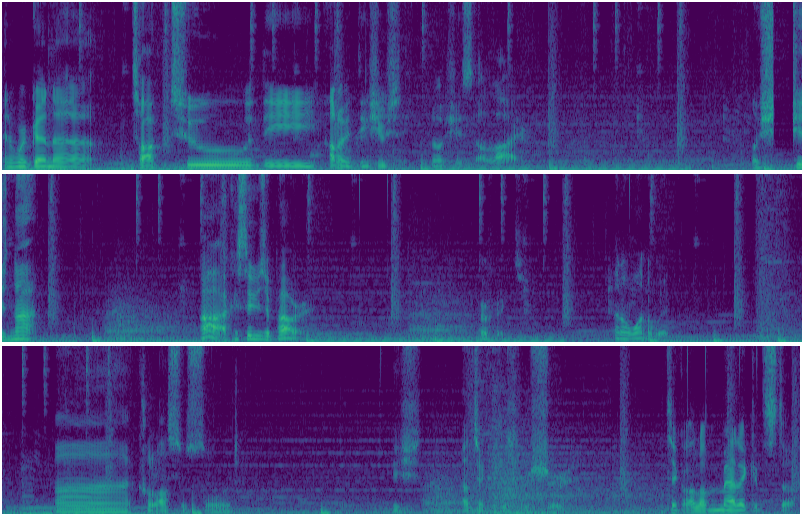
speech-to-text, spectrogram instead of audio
and we're gonna talk to the i don't even think she's no she's alive. Oh sh- she's not. Ah i can still use her power. Perfect. I don't want the whip. Uh colossal sword. I'll take this for sure. I'll take all of Maliketh's stuff.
